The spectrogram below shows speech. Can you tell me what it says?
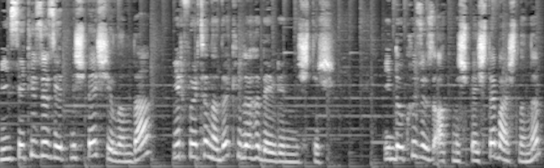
1875 yılında bir fırtınada külahı devrilmiştir. 1965'te başlanıp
